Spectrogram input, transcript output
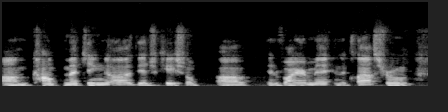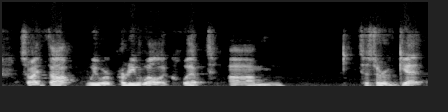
um, complementing the educational environment in the classroom. So I thought we were pretty well equipped um, to sort of get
